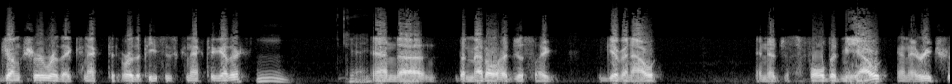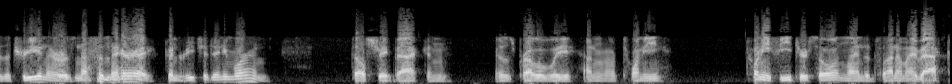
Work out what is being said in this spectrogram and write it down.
juncture where they connect, where the pieces connect together. Mm. Okay. And uh, the metal had just like given out, and it just folded me out. And I reached for the tree, and there was nothing there. I couldn't reach it anymore, and fell straight back. And it was probably I don't know twenty 20 feet or so and landed flat on my back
